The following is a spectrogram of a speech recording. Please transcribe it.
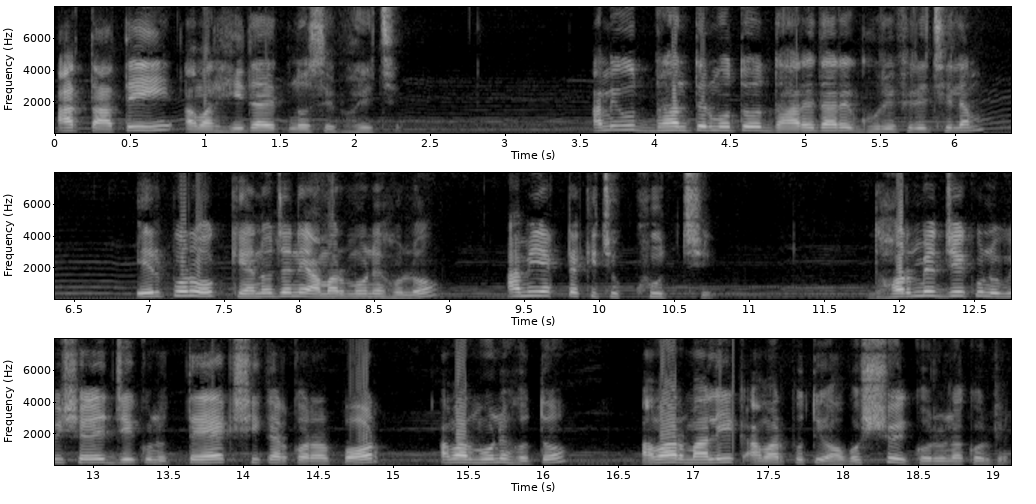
আর তাতেই আমার হৃদায়ত নসিব হয়েছে। আমি উদ্ভ্রান্তের মতো দাঁড়ে দাঁড়ে ঘুরে ফিরেছিলাম। এরপরও কেন জানি আমার মনে হলো, আমি একটা কিছু খুঁজছি। ধর্মের যে কোনো বিষয়ে যে কোনো ত্যাগ স্বীকার করার পর আমার মনে হতো, আমার মালিক আমার প্রতি অবশ্যই করুণা করবেন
